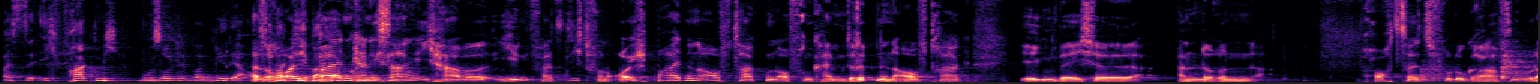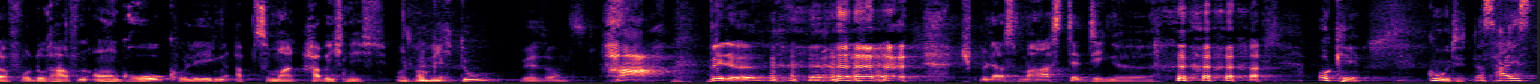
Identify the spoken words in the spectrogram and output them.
weißt du, ich frage mich, wo sollte bei mir der Also euch Auftraggeber beiden herkommen? kann ich sagen, ich habe jedenfalls nicht von euch beiden einen Auftrag und auch von keinem Dritten einen Auftrag, irgendwelche anderen Hochzeitsfotografen oder Fotografen en gros Kollegen abzumahnen. Habe ich nicht. Und wenn nicht du, wer sonst? Ha, bitte. ich bin das Maß der Dinge. Okay, gut. Das heißt,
